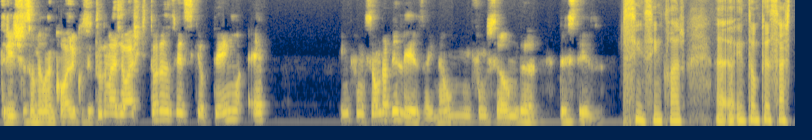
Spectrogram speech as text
tristes ou melancólicos e tudo, mas eu acho que todas as vezes que eu tenho é em função da beleza e não em função da tristeza. Sim, sim, claro. Uh, então pensaste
